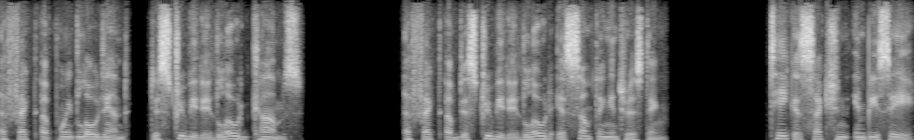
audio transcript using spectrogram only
effect of point load and distributed load comes. Effect of distributed load is something interesting. Take a section in BC.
